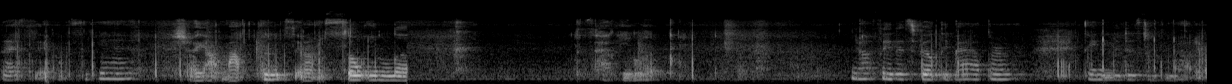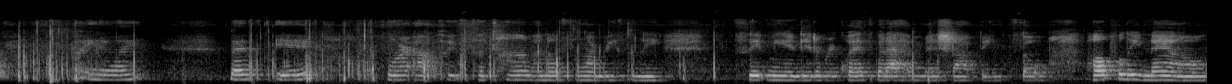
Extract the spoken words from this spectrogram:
that's it once again. Show y'all my boots and I'm so in love. This is how they look. Y'all see this filthy bathroom? They need to do something about it. But anyway, that's it. More outfits to come. I know someone recently sent me and did a request, but I haven't been shopping. So hopefully now,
